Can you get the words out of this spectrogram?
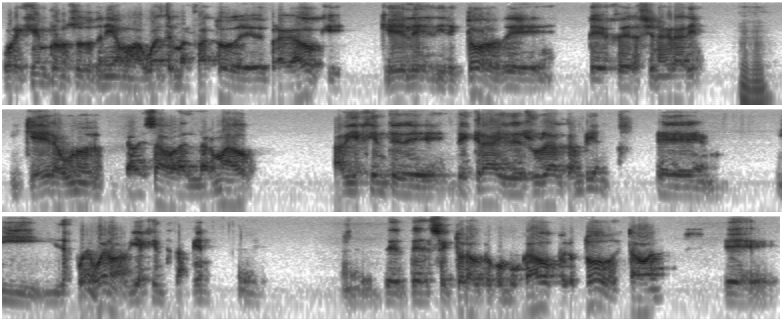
por ejemplo, nosotros teníamos a Walter Marfato de, Pragado, que, que, él es director de, Federación Agraria y que era uno de los que encabezaba el armado. Había gente de, de CRAI, de Rural también. Eh, y, después, bueno, había gente también eh, del sector autoconvocado, pero todos estaban eh,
